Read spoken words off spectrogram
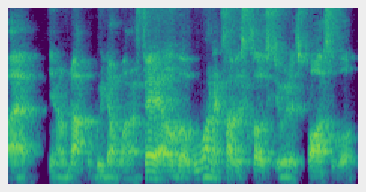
Uh, you know, not we don't want to fail, but we want to come as close to it as possible.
